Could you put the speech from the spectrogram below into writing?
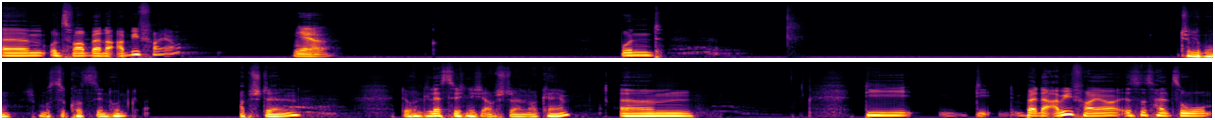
Ähm, und zwar bei der Abi-Feier. Ja. Und Entschuldigung, ich musste kurz den Hund abstellen. Der Hund lässt sich nicht abstellen, okay. Ähm, die, die, bei der Abi-Feier ist es halt so,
